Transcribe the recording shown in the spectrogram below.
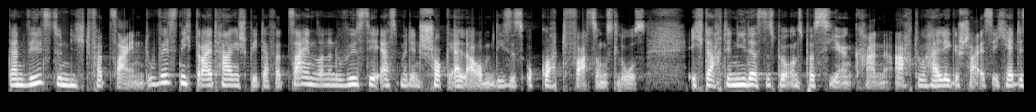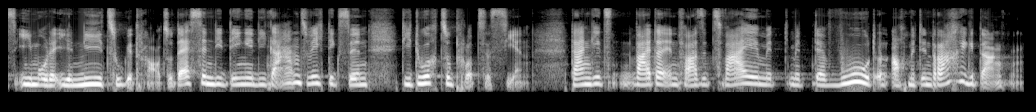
dann willst du nicht verzeihen. Du willst nicht drei Tage später verzeihen, sondern du willst dir erstmal den Schock erlauben, dieses, oh Gott, fassungslos. Ich dachte nie, dass das bei uns passieren kann. Ach du heilige Scheiße, ich hätte es ihm oder ihr nie zugetraut. So, das sind die Dinge, die ganz wichtig sind, die durchzuprozessieren. Dann geht's weiter in Phase zwei mit, mit der Wut und auch mit den Rachegedanken.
